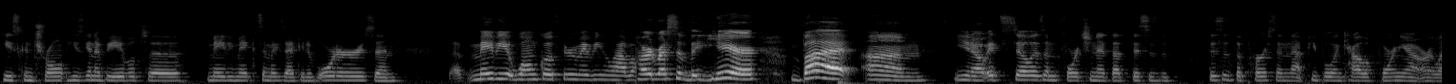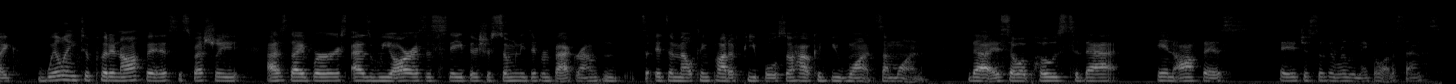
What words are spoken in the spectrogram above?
he's control he's going to be able to maybe make some executive orders and uh, maybe it won't go through maybe he'll have a hard rest of the year but um you know it still is unfortunate that this is the this is the person that people in California are like willing to put in office especially as diverse as we are as a state. There's just so many different backgrounds and it's, it's a melting pot of people. So how could you want someone that is so opposed to that in office it just doesn't really make a lot of sense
